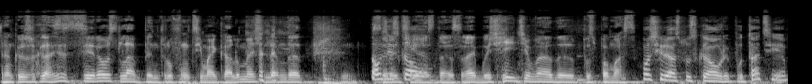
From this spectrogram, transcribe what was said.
Am crezut că a zis erau slab pentru funcții mai ca lumea și le-am dat au zis că au... asta, să aibă și ceva de pus pe masă. Consiliul a spus că au reputație,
